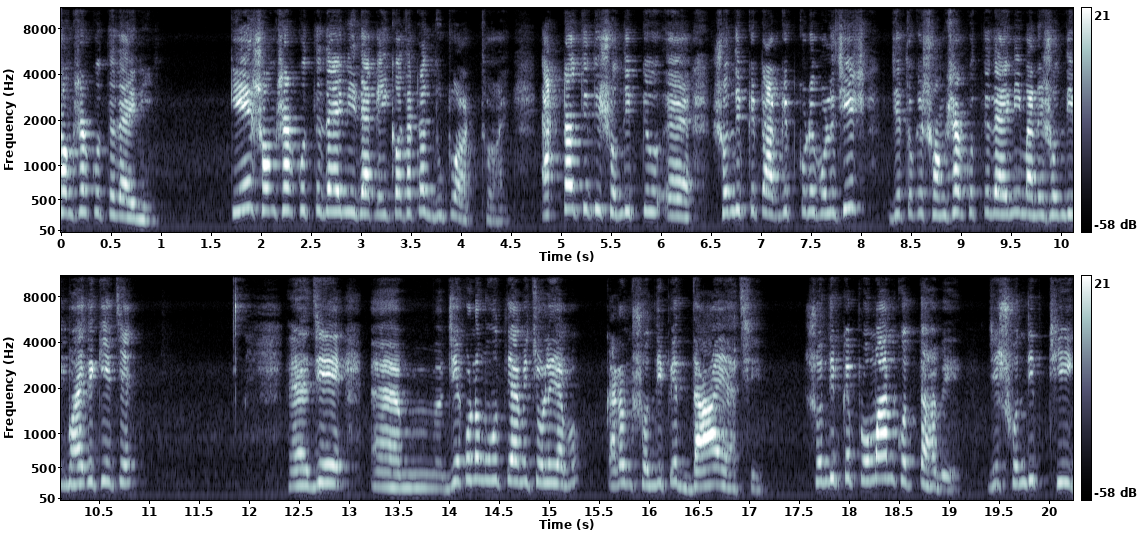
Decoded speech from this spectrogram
সংসার করতে দেয়নি? কে সংসার করতে দেয়নি? দেখ, এই কথাটা দুটো অর্থ হয়। একটা হচ্ছে তুই সন্দীপকে সন্দীপকে টার্গেট করে বলেছিস যে তোকে সংসার করতে দেয়নি মানে সন্দীপ ভয় দেখিয়েছে যে যে কোনো মুহূর্তে আমি চলে যাব, কারণ সন্দীপের দায় আছে। সন্দীপকে প্রমাণ করতে হবে যে সন্দীপ ঠিক,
